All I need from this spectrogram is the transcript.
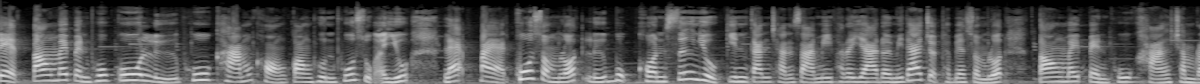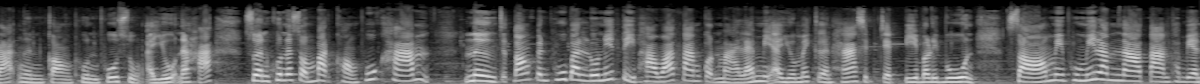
7. ต้องไม่เป็นผู้กู้หรือผู้ค้ำของกองทุนผู้สูงอายุ และ 8. คู่สมรสหรือบุคคล ซึ่งอยู่กินกันฉันสามีภรรยาโดยไม่ได้จดทะเบียนสมรส ต้องไม่เป็นผู้ค้างชำระเงินกองทุนผู้สูงอายุนะคะ ส่วนคุณสมบัติของผู้ค้ำ 1. จะต้องเป็นผู้บรรลุนิติภาวะตามกฎหมาย และมีอายุไม่เกิน 57 ปีบริบูรณ์ 2. มีภูมิลำเนาตามทะเบียน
